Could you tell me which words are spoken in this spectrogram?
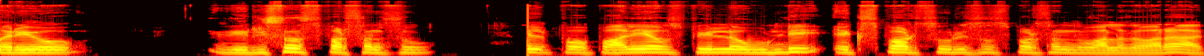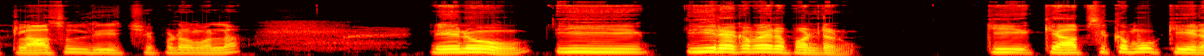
మరియు ఇది రిసోర్స్ పర్సన్స్ పాలీ హౌస్ ఫీల్డ్లో ఉండి ఎక్స్పర్ట్స్ రిసోర్స్ పర్సన్ వాళ్ళ ద్వారా క్లాసులు చెప్పడం వల్ల నేను ఈ ఈ రకమైన పంటను కీ క్యాప్సికము కీర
